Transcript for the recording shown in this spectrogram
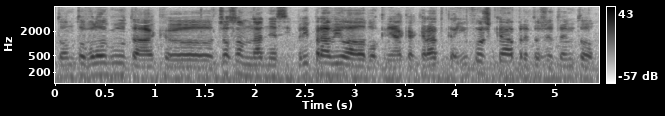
tomto vlogu, tak e, čo som na dnes si pripravil, alebo nejaká krátka infoška, pretože tento,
